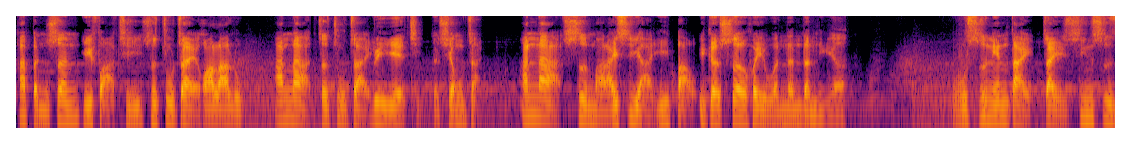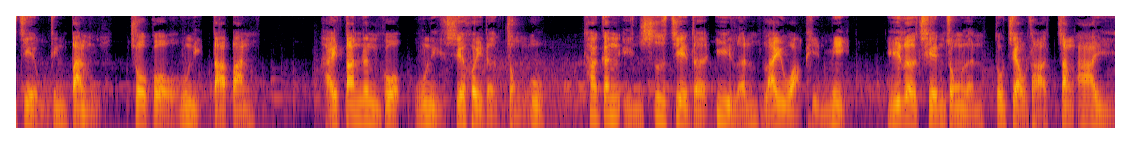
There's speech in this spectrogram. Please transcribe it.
他本身与法妻是住在花拉路，安娜则住在绿叶井的凶宅。安娜是马来西亚怡保一个社会文人的女儿。五十年代在新世界舞厅伴舞，做过舞女大班。还担任过舞女协会的总务，他跟影视界的艺人来往频密，娱乐圈中人都叫她张阿姨。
